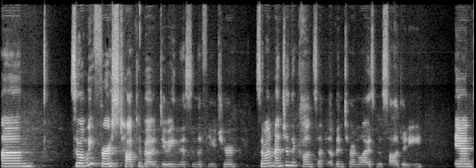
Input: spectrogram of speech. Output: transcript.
Um, so when we first talked about doing this in the future, someone mentioned the concept of internalized misogyny. And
